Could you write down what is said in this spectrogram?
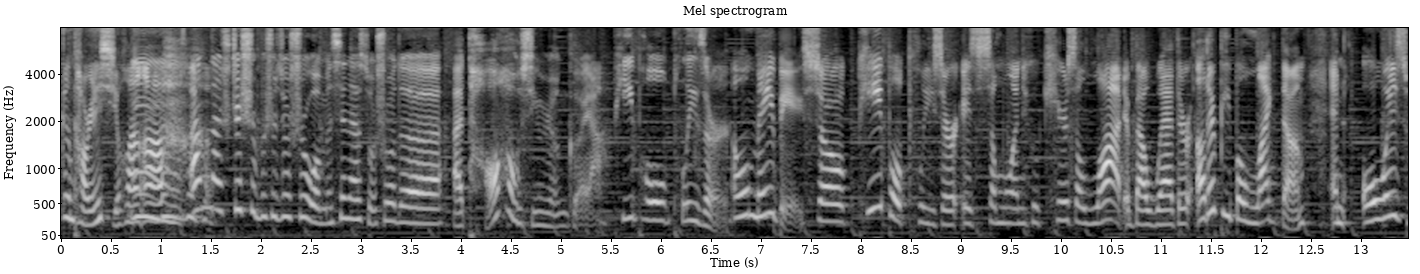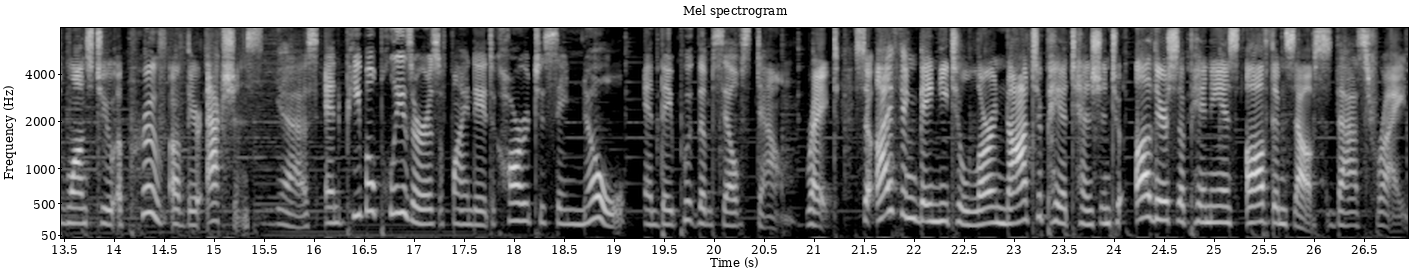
更讨人喜欢啊。啊，那这是不是就是我们现在所说的啊讨好型人格呀？People pleaser。 Oh, maybe. So, people pleaser is someone who cares a lot about whether other people like them and always wants to approve of their actions. Yes, and people pleasers find it hard to say no, and they put themselves down. Right. So, I think they need to learn not to pay attention to others' opinions of themselves. That's right.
